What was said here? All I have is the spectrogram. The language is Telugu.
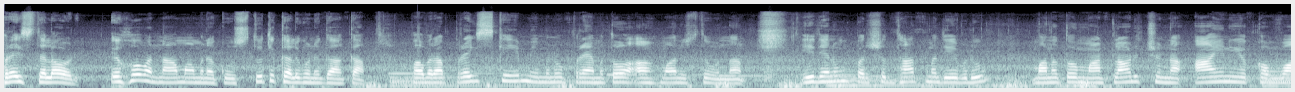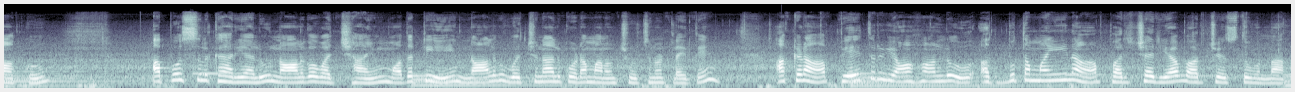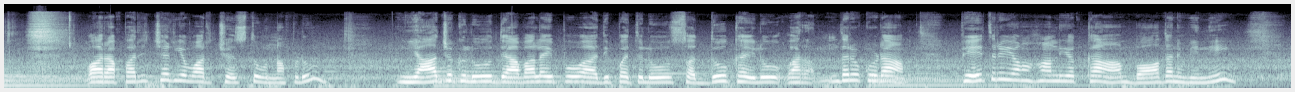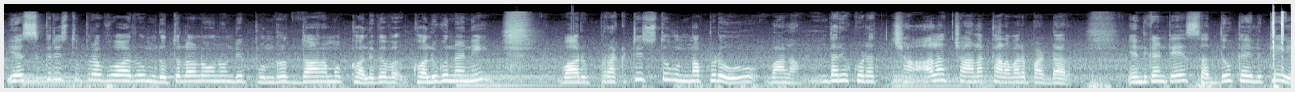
Price the lord. యహోవ నామమునకు స్థుతి కలుగునుగాక పవర్ ఆఫ్ ప్రైస్కి మిమ్మను ప్రేమతో ఆహ్వానిస్తూ ఉన్నాను. ఈ దినం పరిశుద్ధాత్మ దేవుడు మనతో మాట్లాడుచున్న ఆయన యొక్క వాక్కు అపోస్తుల కార్యాలు నాలుగవ అధ్యాయం మొదటి నాలుగు వచనాలు కూడా మనం చూసినట్లయితే అక్కడ పేతురు వ్యూహాలు అద్భుతమైన పరిచర్య వారు చేస్తూ ఉన్నారు. వారు ఆ పరిచర్య వారు చేస్తూ ఉన్నప్పుడు యాజకులు దేవాలయపు అధిపతులు సద్దుకైలు వారందరూ కూడా పేతురు వ్యూహాల యొక్క బోధను విని యేసుక్రీస్తు ప్రభు వారు మృతులలో నుండి పునరుద్ధానము కలుగ కలుగునని వారు ప్రకటిస్తూ ఉన్నప్పుడు వాళ్ళందరూ కూడా చాలా చాలా కలవరపడ్డారు. ఎందుకంటే సద్దుకైలకి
